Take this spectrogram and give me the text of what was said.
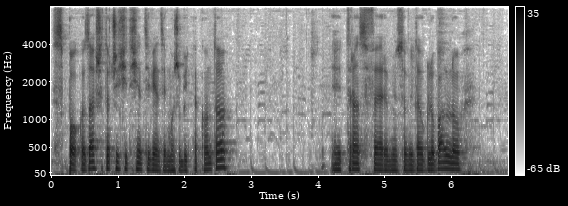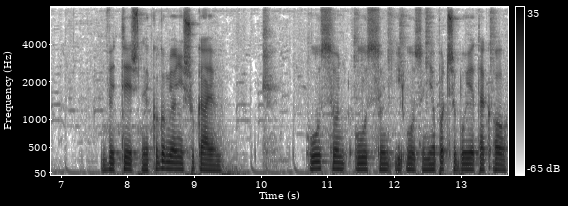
Spoko. Zawsze to 30 tysięcy więcej może być na konto. Y, Transfery bym sobie dał globalną wytyczne. Kogo mi oni szukają? Usuń, usuń i usuń. Ja potrzebuję tak o.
